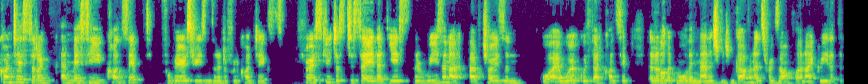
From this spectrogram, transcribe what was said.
contested and, messy concept for various reasons in a different context. Firstly, just to say that yes, the reason I, I've chosen or I work with that concept a little bit more than management and governance, for example, and I agree that the,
